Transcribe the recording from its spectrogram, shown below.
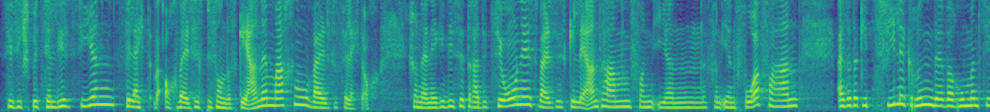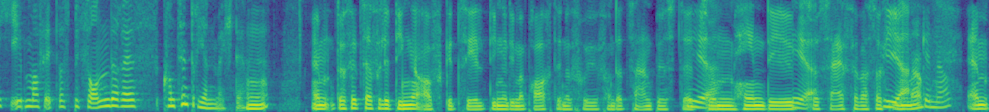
sie sich spezialisieren, vielleicht auch, weil sie es besonders gerne machen, weil es vielleicht auch schon eine gewisse Tradition ist, weil sie es gelernt haben von ihren, von ihren Vorfahren. Also da gibt es viele Gründe, warum man sich eben auf etwas Besonderes konzentrieren möchte. Mhm. Ähm, du hast jetzt sehr viele Dinge aufgezählt, Dinge, die man braucht in der Früh, von der Zahnbürste ja. zum Handy, ja. zur Seife, was auch ja, immer. Genau. Ähm,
